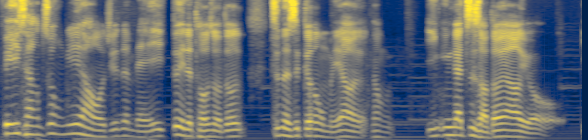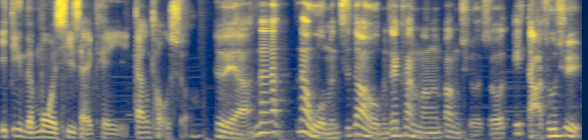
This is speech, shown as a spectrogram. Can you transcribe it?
非常重要。我觉得每一队的投手都真的是跟我们要有那种应应该至少都要有一定的默契才可以当投手。对啊，那那我们知道我们在看盲人棒球的时候，一打出去，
